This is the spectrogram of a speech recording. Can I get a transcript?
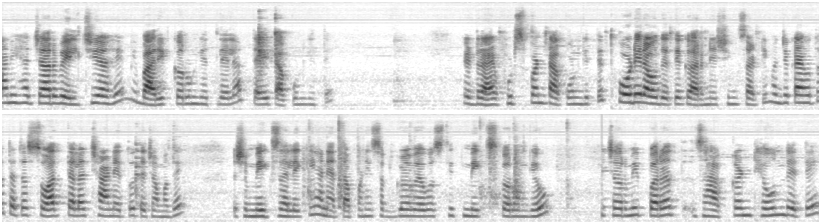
आणि ह्या चार वेलची आहे मी बारीक करून घेतलेल्या त्याही टाकून घेते. हे ड्रायफ्रुट्स पण टाकून घेते. थोडे राहू देते गार्निशिंगसाठी म्हणजे काय होतं त्याचा स्वाद त्याला छान येतो त्याच्यामध्ये. असे मिक्स झाले की आणि आता आपण हे सगळं व्यवस्थित मिक्स करून घेऊ. त्याच्यावर मी परत झाकण ठेवून देते.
